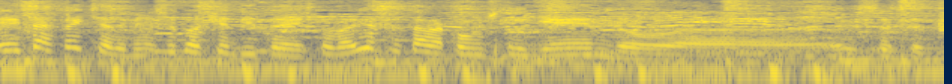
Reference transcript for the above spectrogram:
En esa fecha de 1983 todavía se estaba construyendo uh, el CCT.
